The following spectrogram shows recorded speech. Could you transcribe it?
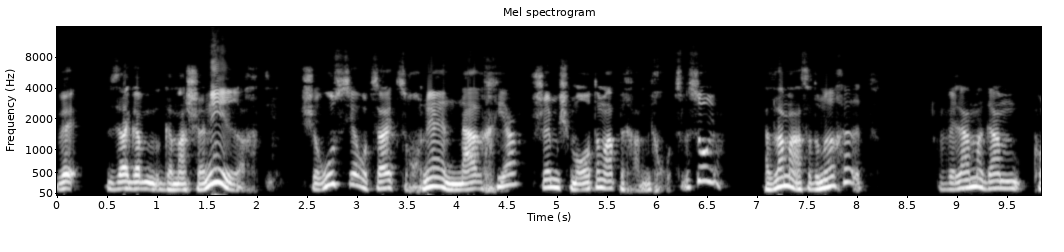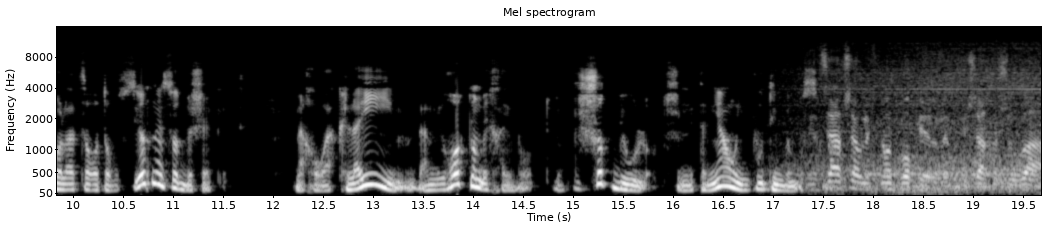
וזה אגב גם מה שאני הערכתי, שרוסיה רוצה את סוכני האנרכיה שהם משמרות המהפכה מחוץ לסוריה. אז למה אסד אומר אחרת? ולמה גם כל ההצהרות הרוסיות נעשות בשקט? מאחורי הקלעים, באמירות לא מחייבות, בפגישות בהולות של נתניהו עם פוטין במוסקבה. יוצא עכשיו לפנות בוקר לפגישה חשובה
